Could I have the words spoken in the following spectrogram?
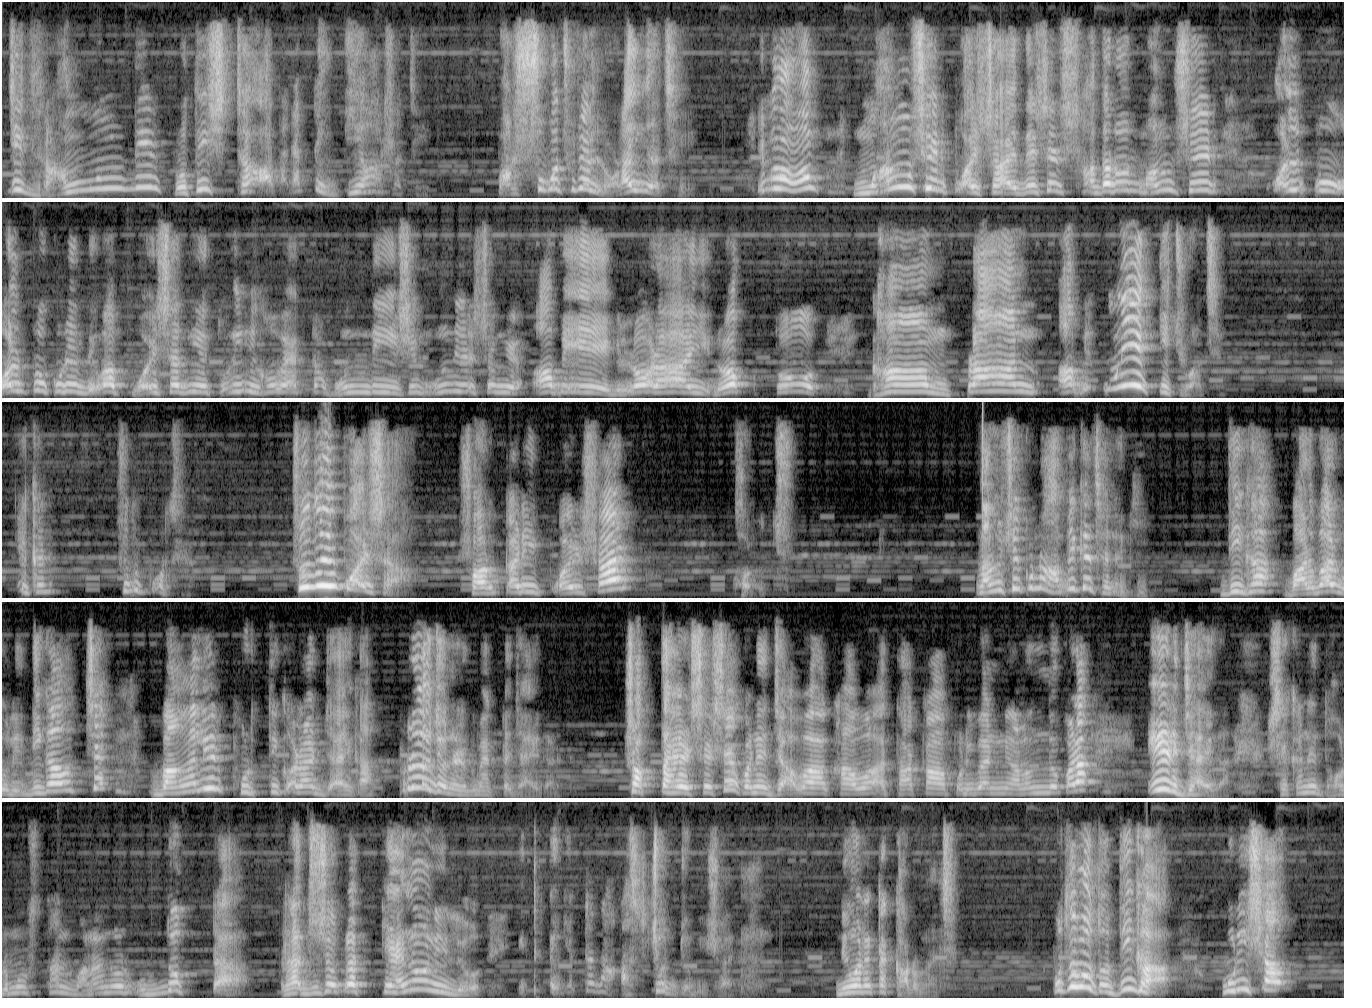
যে রাম মন্দির প্রতিষ্ঠা, তার একটা ইতিহাস আছে, পাঁচশো বছরের লড়াই আছে, এবং মানুষের পয়সায়, দেশের সাধারণ মানুষের অল্প অল্প করে দেওয়া পয়সা দিয়ে তৈরি হওয়া একটা মন্দির। সেই মন্দিরের সঙ্গে আবেগ, লড়াই, রক্ত, ঘাম, প্রাণ, আবেগ অনেক কিছু আছে। এখানে শুধু পয়সা। শুধুই পয়সা। সরকারি পয়সার খরচ। মানুষের কোনো আবেগ আছে নাকি? দীঘা, বারবার বলি, দীঘা হচ্ছে বাঙালির ফুর্তি করার জায়গা প্রয়োজন এরকম একটা জায়গা সপ্তাহের শেষে ওখানে যাওয়া, খাওয়া, থাকা, পরিবার নিয়ে আনন্দ করা এর জায়গা। সেখানে ধর্মস্থান বানানোর উদ্যোগটা রাজ্য সরকার কেন নিল এটা একটা না আশ্চর্য বিষয়। নেওয়ার একটা কারণ আছে। প্রথমত, দীঘা উড়িষ্যা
